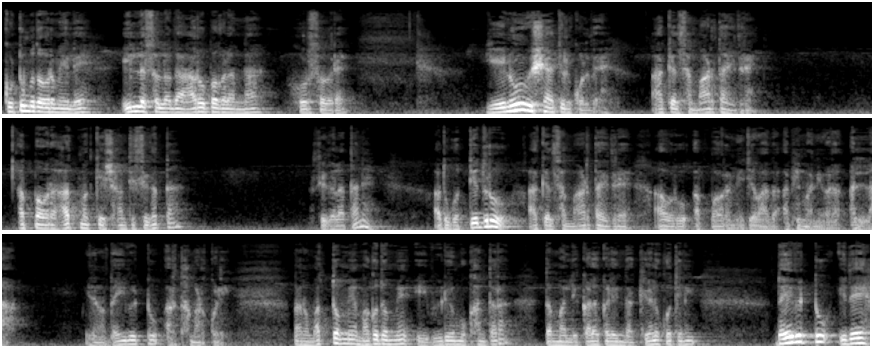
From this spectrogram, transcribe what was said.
ಕುಟುಂಬದವರ ಮೇಲೆ ಇಲ್ಲ ಸಲ್ಲದ ಆರೋಪಗಳನ್ನು ಹೊರಿಸೋದ್ರೆ ಏನೂ ವಿಷಯ ತಿಳ್ಕೊಳ್ದೆ. ಆ ಕೆಲಸ ಮಾಡ್ತಾ ಇದ್ರೆ ಅಪ್ಪ ಅವರ ಆತ್ಮಕ್ಕೆ ಶಾಂತಿ ಸಿಗತ್ತಾ? ಸಿಗಲ್ಲ ತಾನೆ? ಅದು ಗೊತ್ತಿದ್ದರೂ ಆ ಕೆಲಸ ಮಾಡ್ತಾ ಇದ್ರೆ ಅವರು ಅಪ್ಪ ಅವರ ನಿಜವಾದ ಅಭಿಮಾನಿಗಳು ಅಲ್ಲ. ಇದನ್ನು ದಯವಿಟ್ಟು ಅರ್ಥ ಮಾಡ್ಕೊಳ್ಳಿ. ನಾನು ಮತ್ತೊಮ್ಮೆ ಮಗದೊಮ್ಮೆ ಈ ವಿಡಿಯೋ ಮುಖಾಂತರ ತಮ್ಮಲ್ಲಿ ಕಳಕಳಿಯಿಂದ ಕೇಳ್ಕೊತೀನಿ. ದಯವಿಟ್ಟು ಇದೇ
